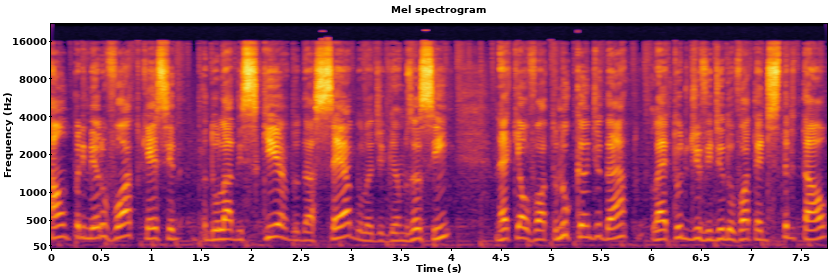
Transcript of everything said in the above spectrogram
há um primeiro voto, que é esse do lado esquerdo da cédula, digamos assim, né, que é o voto no candidato. Lá é tudo dividido, o voto é distrital,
